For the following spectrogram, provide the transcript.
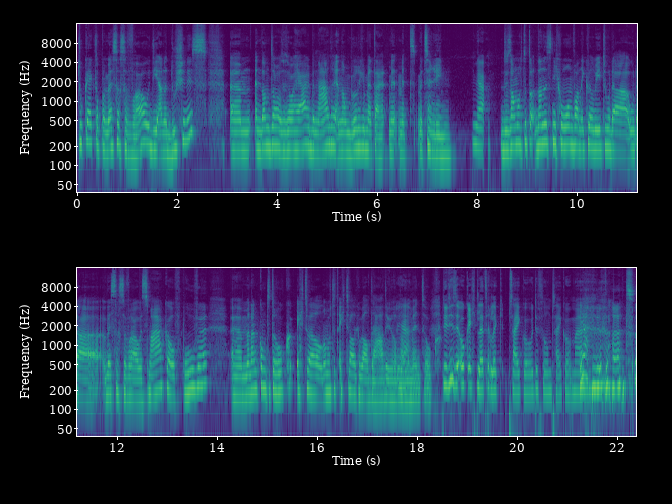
toekijkt op een westerse vrouw die aan het douchen is. Ehm, en dan zou, zou hij haar benaderen en dan burgen met, haar, met, met, met zijn ring. Ja. Dus dan, wordt het, dan is het niet gewoon van ik wil weten hoe, dat, hoe dat westerse vrouwen smaken of proeven. Ehm, maar dan komt het er ook echt wel, dan wordt het echt wel gewelddadiger op Ja. dat moment ook. Dit is ook echt letterlijk Psycho, de film Psycho. Maar Ja, inderdaad.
